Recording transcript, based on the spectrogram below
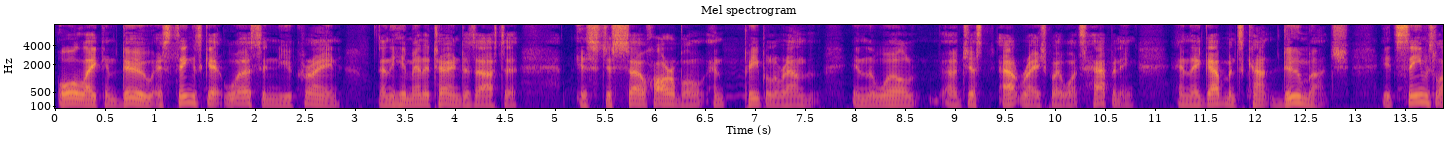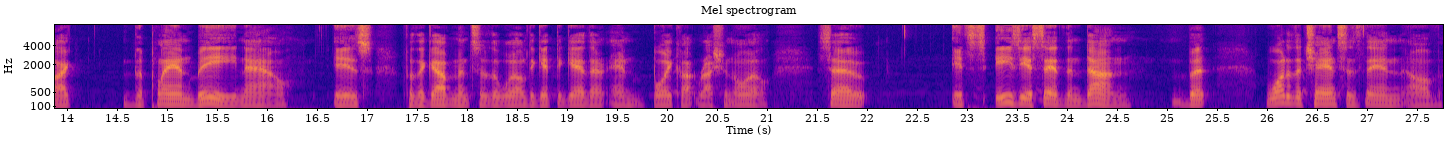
all they can do. As things get worse in Ukraine and the humanitarian disaster is just so horrible, and people around in the world are just outraged by what's happening, and their governments can't do much. It seems like the plan B now is for the governments of the world to get together and boycott Russian oil. So it's easier said than done, but what are the chances then of?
